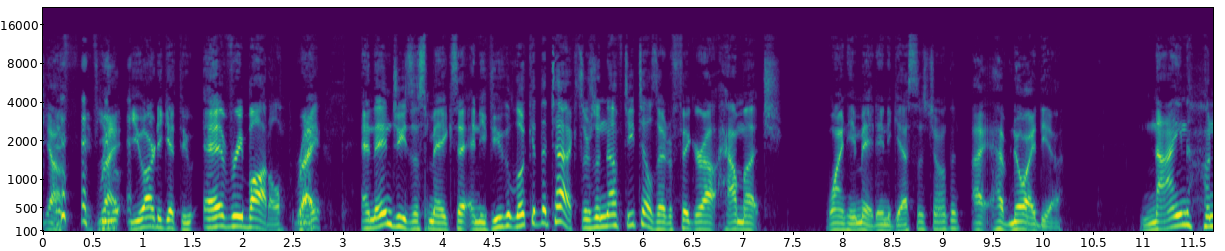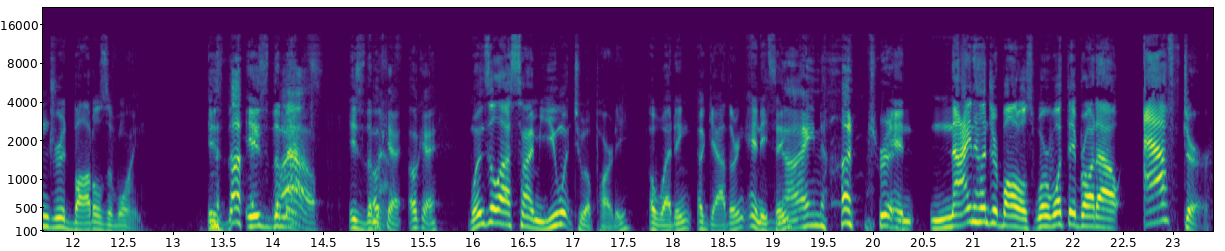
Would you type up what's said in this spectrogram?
Yeah. If you, right. you already get through every bottle, right? Right. And then Jesus makes it. And if you look at the text, there's enough details there to figure out how much wine he made. Any guesses, Jonathan? I have no idea. 900 bottles of wine is the, is the Wow. math. Is the math. Okay. Okay. When's the last time you went to a party, a wedding, a gathering, anything, Nine hundred. and 900 bottles were what they brought out after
